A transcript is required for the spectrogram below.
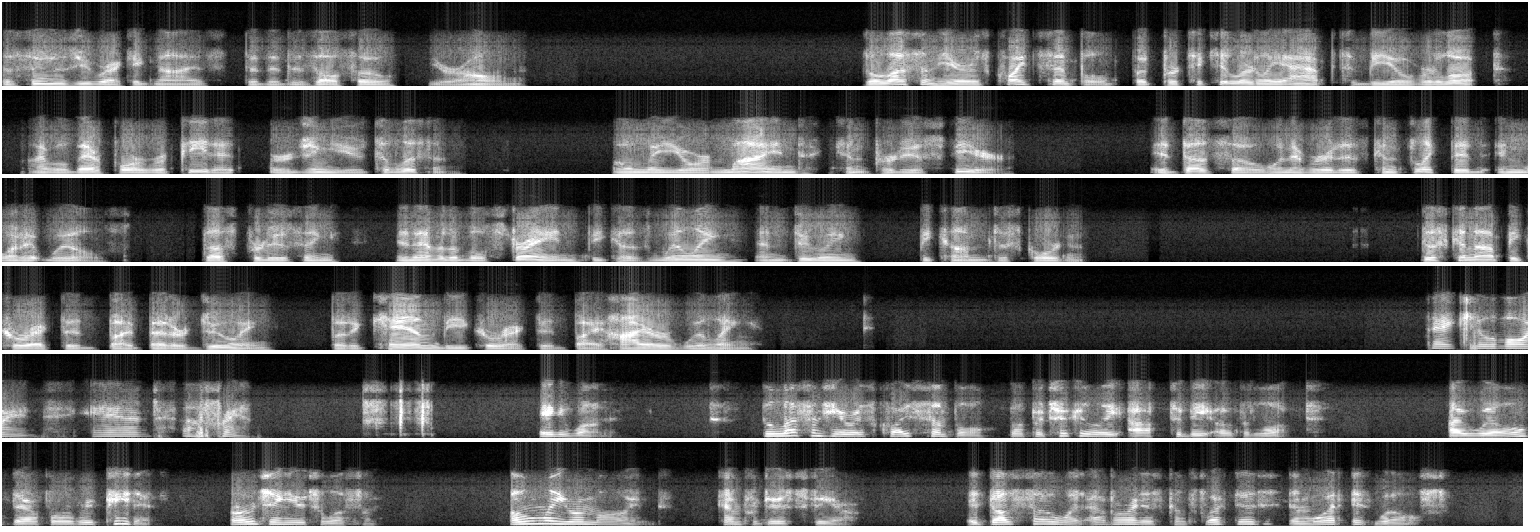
as soon as you recognize that it is also your own. The lesson here is quite simple, but particularly apt to be overlooked. I will therefore repeat it, urging you to listen. Only your mind can produce fear. It does so whenever it is conflicted in what it wills, thus producing inevitable strain because willing and doing become discordant. This cannot be corrected by better doing, but it can be corrected by higher willing. Thank you, Lemoyne. And uh, a friend. 81. The lesson here is quite simple, but particularly apt to be overlooked. I will, therefore, repeat it urging you to listen. Only your mind can produce fear. It does so whenever it is conflicted in what it wills,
